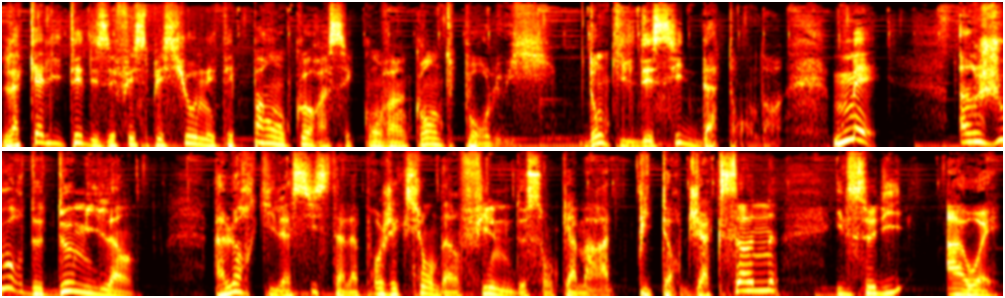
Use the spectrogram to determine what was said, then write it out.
la qualité des effets spéciaux n'était pas encore assez convaincante pour lui. Donc il décide d'attendre. Mais un jour de 2001, alors qu'il assiste à la projection d'un film de son camarade Peter Jackson, il se dit Ah ouais,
